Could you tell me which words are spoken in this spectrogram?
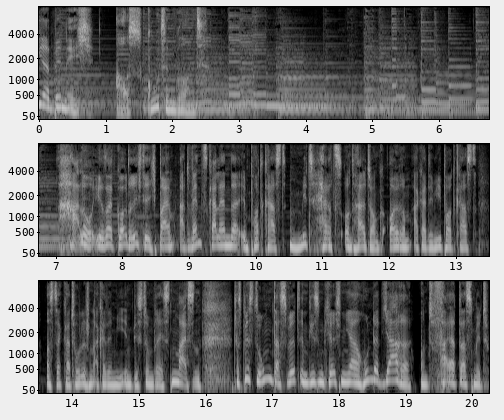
Hier bin ich aus gutem Grund. Hallo, ihr seid goldrichtig beim Adventskalender im Podcast mit Herz und Haltung, eurem Akademie-Podcast aus der Katholischen Akademie im Bistum Dresden-Meißen. Das Bistum, das wird in diesem Kirchenjahr 100 Jahre und feiert das mit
